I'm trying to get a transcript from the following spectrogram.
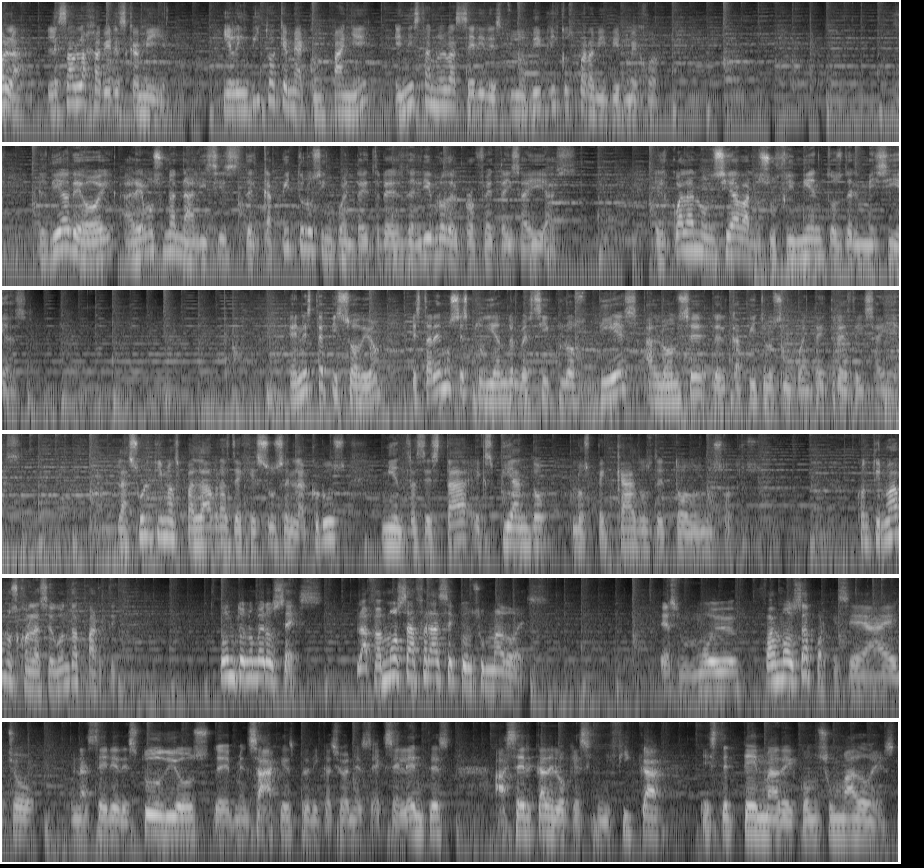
Hola, les habla Javier Escamilla y le invito a que me acompañe en esta nueva serie de estudios bíblicos para vivir mejor. El día de hoy haremos un análisis del capítulo 53 del libro del profeta Isaías, el cual anunciaba los sufrimientos del Mesías. En este episodio estaremos estudiando el versículos 10 al 11 del capítulo 53 de Isaías las últimas palabras de Jesús en la cruz mientras está expiando los pecados de todos nosotros. Continuamos con la segunda parte. Punto número 6. La famosa frase consumado es. Es muy famosa porque se ha hecho una serie de estudios, de mensajes, predicaciones excelentes acerca de lo que significa este tema de consumado es.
